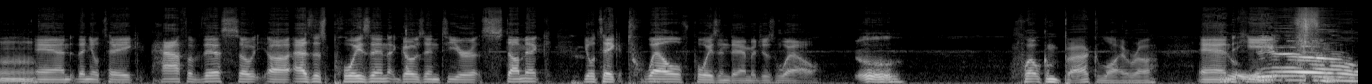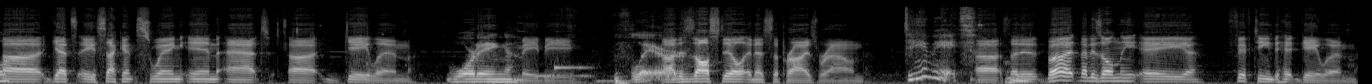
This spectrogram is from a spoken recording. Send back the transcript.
Mm. and then you'll take half of this. So uh, as this poison goes into your stomach, you'll take 12 poison damage as well. Ooh. Welcome back, Lyra. And he uh, gets a second swing in at uh, Galen, Warding maybe. flare. Uh, this is all still in a surprise round. Damn it! Uh, so that is, but that is only a 15 to hit Galen.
